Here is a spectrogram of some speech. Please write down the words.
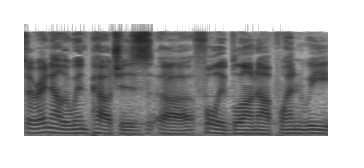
So right now the wind pouch is uh, fully blown up. When we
